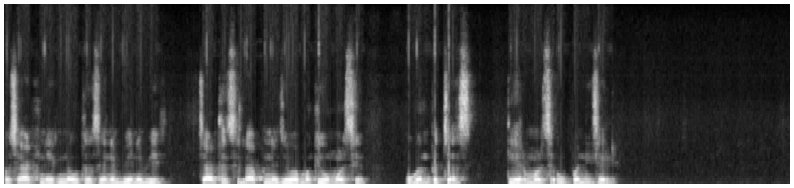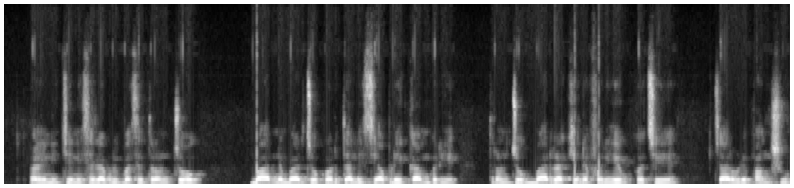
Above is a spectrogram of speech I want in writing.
પછી આઠ ને એક નવ થશે અને બે ને બે, ચાર થશે. એટલે આપણને જવાબમાં કેવું મળશે? ઓગણપચાસ, તેર મળશે ઉપરની સાઈડ અને નીચેની સાઈડ આપણી પાસે ત્રણ ચોક, બાર ને બાર ચોક અડતાલીસ છે. આપણે એક કામ કરીએ. ત્રણ ચોક બાર રાખીએ અને ફરી એક વખત છે ચાર વડે ભાંગશું.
